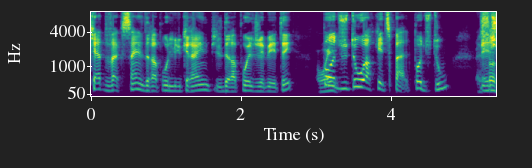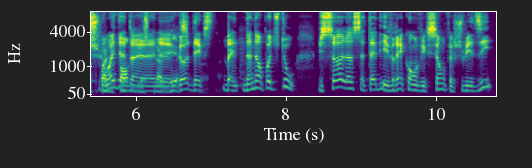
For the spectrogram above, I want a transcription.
quatre vaccins, le drapeau de l'Ukraine puis le drapeau LGBT. Oui. Pas du tout archétypal, pas du tout. Mais, ça, je suis loin d'être un, un gars d'ex... Ben, non, non, pas du tout. Puis ça, là, c'était des vraies convictions. Fait que je lui ai dit,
